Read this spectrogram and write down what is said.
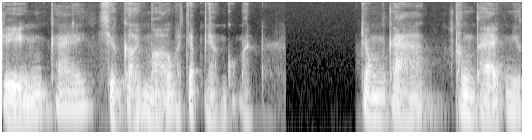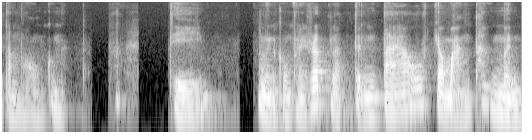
triển cái sự cởi mở và chấp nhận của mình trong cả thân thể cũng như tâm hồn của mình. Thì mình cũng phải rất là tỉnh táo cho bản thân mình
